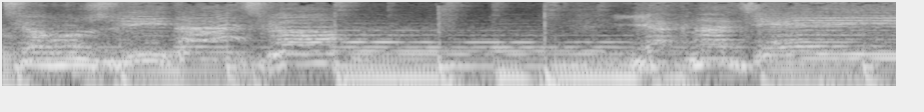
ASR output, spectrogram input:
Wciąż widać go, jak nadziei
